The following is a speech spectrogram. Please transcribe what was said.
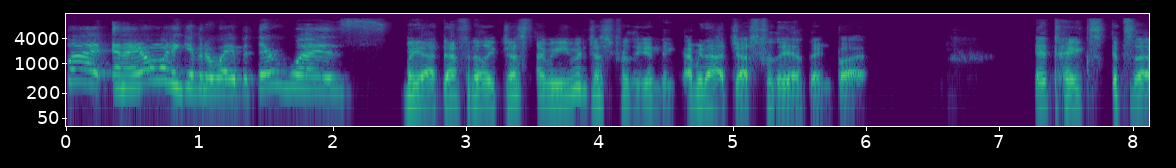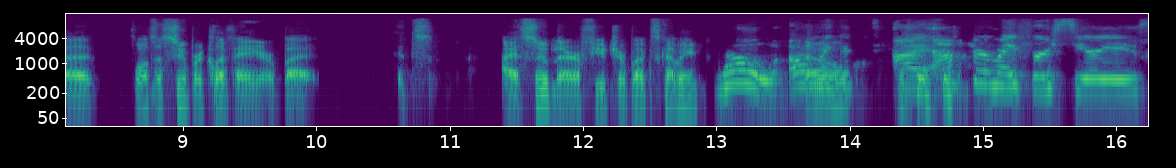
but and I don't want to give it away, but there was But yeah, definitely just I mean even just for the ending. I mean not just for the ending, but it takes it's a well it's a super cliffhanger, but it's I assume there are future books coming. No. Oh no? my goodness. I after my first series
